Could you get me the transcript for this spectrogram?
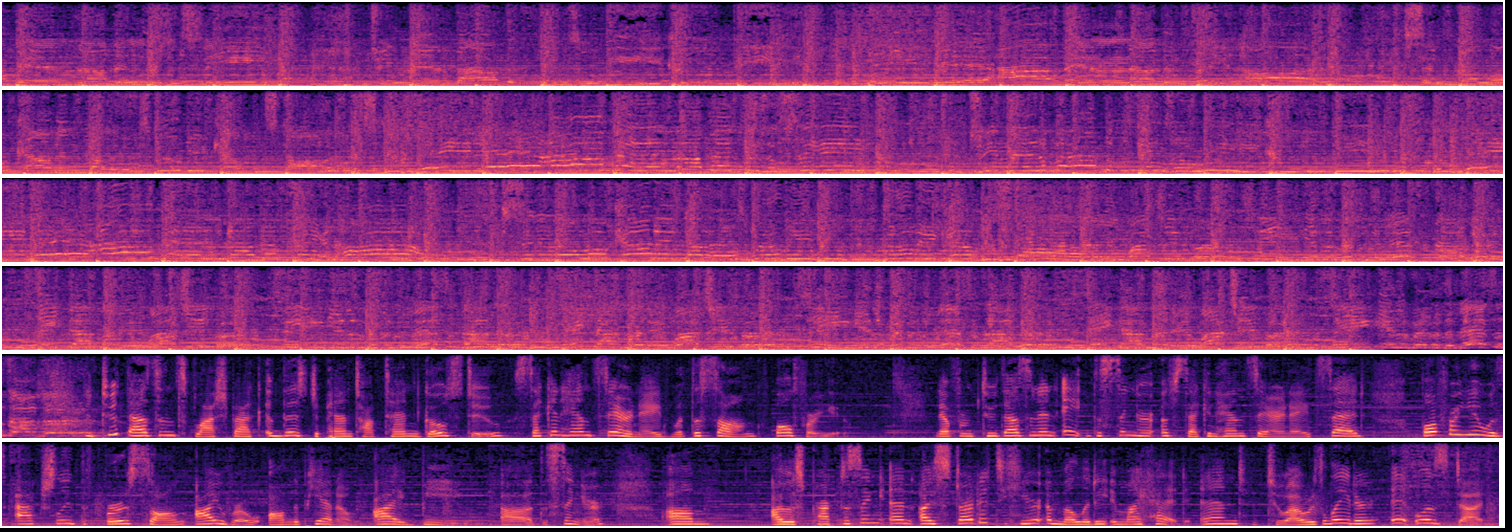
2000s flashback of this Japan Top 10 goes to Secondhand Serenade with the song Fall For You. Now, from 2008, the singer of Secondhand Serenade said, Fall For You was actually the first song I wrote on the piano, I being uh, the singer. Um, I was practicing and I started to hear a melody in my head, and two hours later, it was done.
